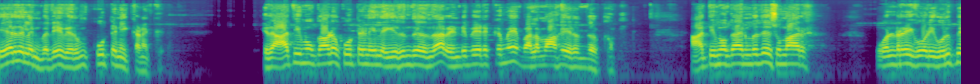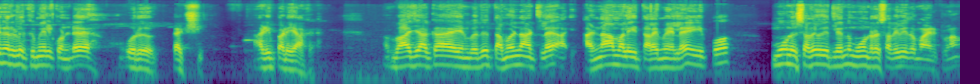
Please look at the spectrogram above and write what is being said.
தேர்தல் என்பதே வெறும் கூட்டணி கணக்கு. இது அதிமுகவோட கூட்டணியில் இருந்திருந்தால் ரெண்டு பேருக்குமே பலமாக இருந்திருக்கும். அதிமுக என்பது சுமார் ஒன்றரை கோடி உறுப்பினர்களுக்கு மேல் கொண்ட ஒரு கட்சி அடிப்படையாக. பாஜக என்பது தமிழ்நாட்டில் அண்ணாமலை தலைமையில் இப்போது மூணு சதவீதத்துலேருந்து மூன்றரை சதவீதமாக இருக்கலாம்.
